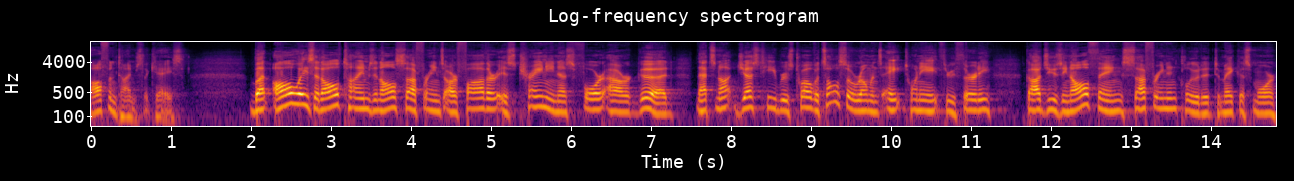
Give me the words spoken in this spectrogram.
Oftentimes the case. But always, at all times, in all sufferings, our Father is training us for our good. That's not just Hebrews 12, it's also Romans 8 28 through 30. God's using all things, suffering included, to make us more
